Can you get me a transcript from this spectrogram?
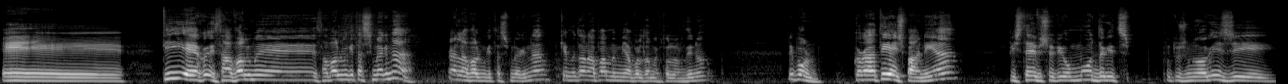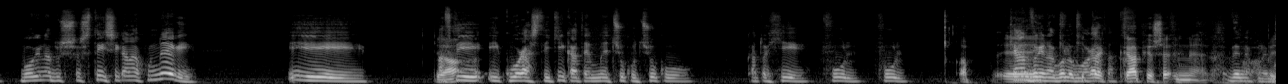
Ε, τι, ε, θα, βάλουμε, θα βάλουμε και τα σημερινά; Έλα να βάλουμε και τα σημερινά και μετά να πάμε μια βόλτα μέχρι το Λονδίνο. Λοιπόν, Κροατία-Ισπανία. Πιστεύεις ότι ο Μόντριτς που τους γνωρίζει μπορεί να τους στήσει κανένα χουνέρι ή αυτή η κουραστική κατ' εμέ τσούκου τσούκου κατοχή, φουλ, φουλ. Και αν βρει ένα γκολ ο Μωράτα. Κάποιος, ε, ναι, δεν έχουν γκολ.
